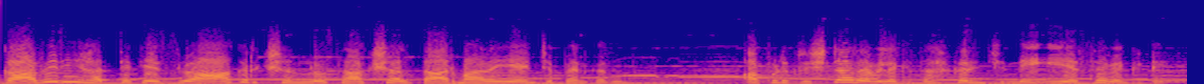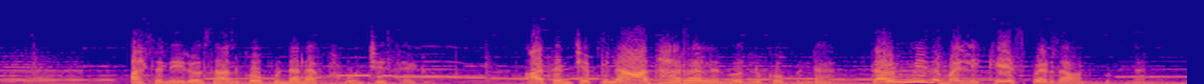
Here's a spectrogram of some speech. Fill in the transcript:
కావేరీ హత్య కేసులో ఆఖరి క్షణంలో సాక్ష్యాలు తారుమారయ్యాయని చెప్పాను కదూ? అప్పుడు కృష్ణారవిలకి సహకరించింది ఈ ఎస్ఐ వెంకటే. అతను ఈరోజు అనుకోకుండా నాకు ఫోన్ చేశాడు. అతను చెప్పిన ఆధారాలను వదులుకోకుండా రవి మీద మళ్ళీ కేసు పెడదాం అనుకుంటున్నాను.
